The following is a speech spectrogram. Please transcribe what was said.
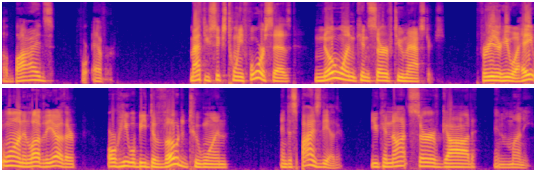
abides forever. Matthew 6:24 says, "No one can serve two masters, for either he will hate one and love the other, or he will be devoted to one and despise the other. You cannot serve God and money."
